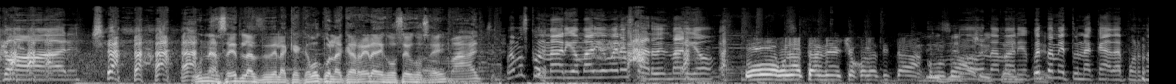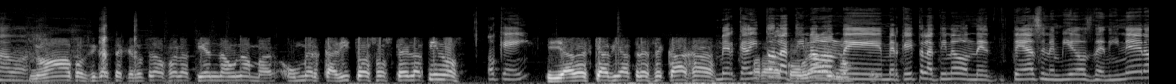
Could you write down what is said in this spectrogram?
God. Una sed las de la que acabó con la carrera de José José. Vamos con Mario. Mario, buenas tardes, Mario. Sí, buenas tardes, chocolatita. ¿Cómo Sí, estás? Hola, Mario. Cuéntame tu nacada, por favor. No, pues fíjate que el otro día fue a la tienda una, mar- un mercadito esos que hay latinos. Ok. Y ya ves que había 13 cajas. Mercadito latino cobrar, donde mercadito latino donde te hacen envíos de dinero,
